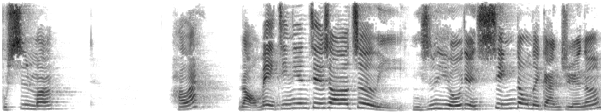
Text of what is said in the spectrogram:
不是吗？好啦，老妹今天介绍到这里，你是不是有点心动的感觉呢？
